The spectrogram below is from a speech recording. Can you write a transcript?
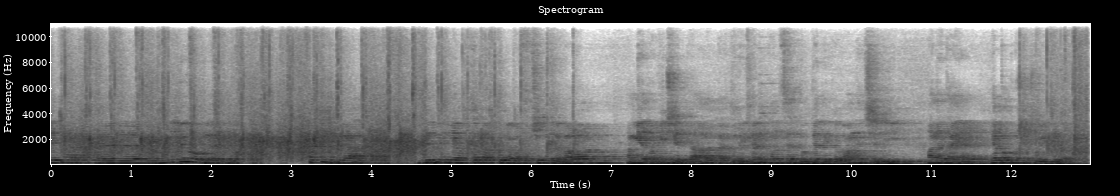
Jednak e, nie byłoby takich braw, gdyby nie osoba, która Was przygotowała, a mianowicie ta, dla której ten koncert był dedykowany, czyli Aneta Janek. Ja poproszę Ciebie Ciebie.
